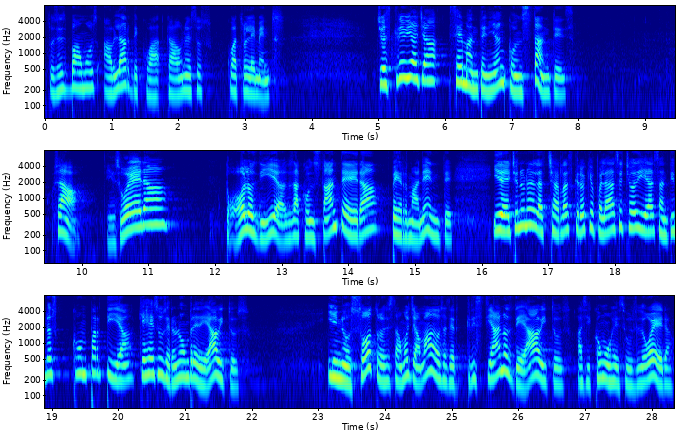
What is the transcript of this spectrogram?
Entonces vamos a hablar de cada uno de estos cuatro elementos. Yo escribí allá, se mantenían constantes. O sea, eso era todos los días, o sea, constante era permanente. Y de hecho en una de las charlas, creo que fue la de ocho días, Santi nos compartía que Jesús era un hombre de hábitos. Y nosotros estamos llamados a ser cristianos de hábitos, así como Jesús lo era.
